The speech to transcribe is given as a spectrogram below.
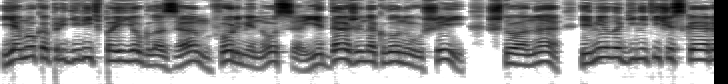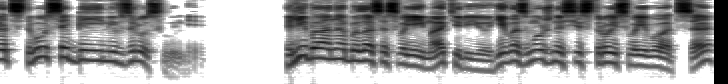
я мог определить по ее глазам, форме носа и даже наклону ушей, что она имела генетическое родство с обеими взрослыми. Либо она была со своей матерью и, возможно, сестрой своего отца,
